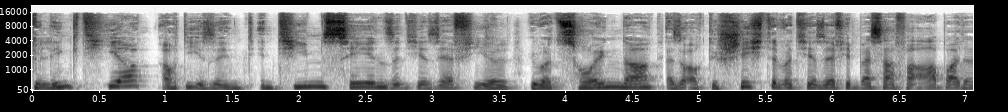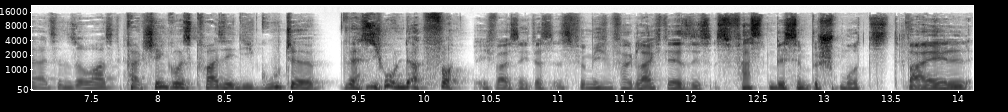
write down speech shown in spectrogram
gelingt hier. Auch diese intimen Szenen sind hier sehr viel überzeugender. Also auch Geschichte wird hier sehr viel besser verarbeitet als in sowas. Pachinko ist quasi die gute Version davon. Ich weiß nicht, das ist für mich ein Vergleich, der ist fast ein bisschen beschmutzt, weil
